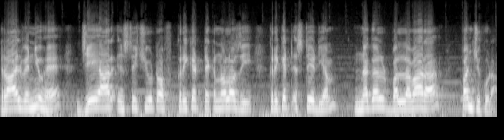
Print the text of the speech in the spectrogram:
ट्रायल वेन्यू है J R institute of cricket technology cricket stadium Nagal Ballawara, Panchkula.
